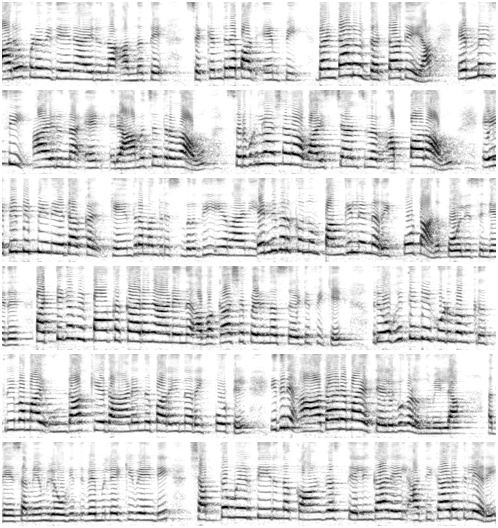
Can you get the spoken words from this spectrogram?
ആരോപണ വിധേയനായിരുന്ന അന്നത്തെ Secunderabad M P Bandaru Dattatreya M L C ആയിരുന്ന എൻ രാമചന്ദ്ര റാവു സർവകലാശാല vice chancellor Appa Rao A B P P നേതാക്കൾ കേന്ദ്രമന്ത്രി സ്മൃതി ഇറാനി എന്നിവർക്കൊന്നും പങ്കില്ലെന്ന റിപ്പോർട്ടാണ് പോലീസിന്റേത്. പട്ടിക വിഭാഗക്കാരനാണെന്ന് അവകാശപ്പെടുന്ന സർട്ടിഫിക്കറ്റ് രോഹിത്തിന്റെ കുടുംബം കൃത്രിമമായി ഉണ്ടാക്കിയതാണെന്ന് പറയുന്ന റിപ്പോർട്ടിൽ ഇതിന് ആധാരമായ തെളിവുകളൊന്നുമില്ല. അതേസമയം രോഹിത് വെമുലയ്ക്ക് വേണ്ടി ശബ്ദമുയർത്തിയിരുന്ന കോൺഗ്രസ് തെലങ്കാനയിൽ അധികാരത്തിലേറി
